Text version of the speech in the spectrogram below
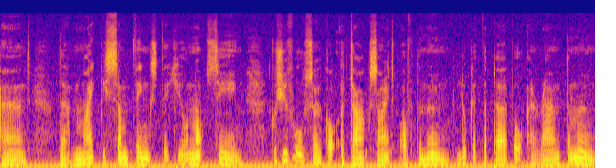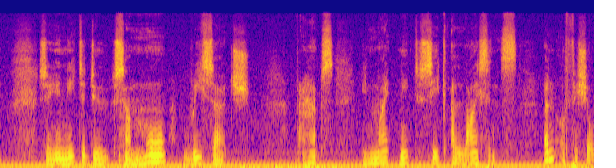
And there might be some things that you're not seeing because you've also got a dark side of the moon look at the purple around the moon so you need to do some more research perhaps you might need to seek a license, an official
